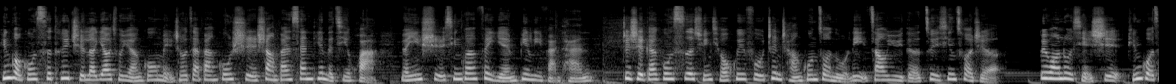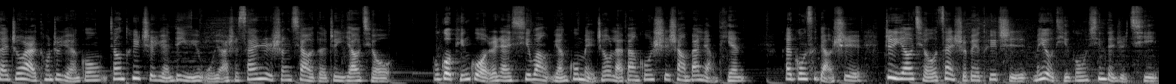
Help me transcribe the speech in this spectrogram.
苹果公司推迟了要求员工每周在办公室上班三天的计划，原因是新冠肺炎病例反弹。这是该公司寻求恢复正常工作努力遭遇的最新挫折。备忘录显示，苹果在周二通知员工将推迟原定于五月二十三日生效的这一要求。不过，苹果仍然希望员工每周来办公室上班两天。该公司表示，这一要求暂时被推迟，没有提供新的日期。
